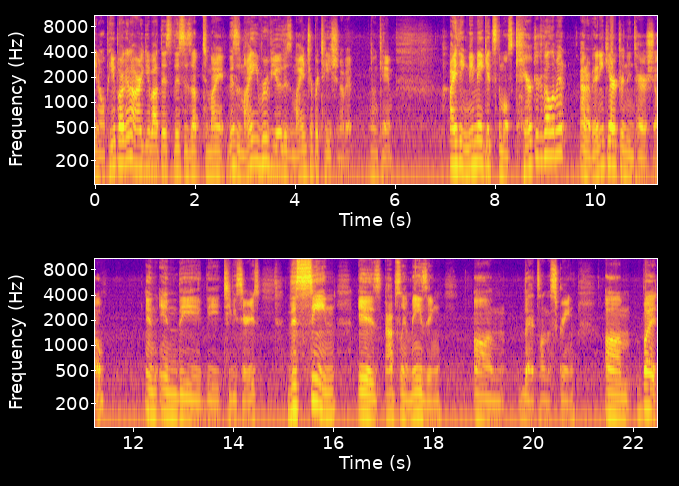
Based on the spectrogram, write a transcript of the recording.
you know, people are going to argue about this. This is up to my, this is my review. This is my interpretation of it. Okay. I think Minmay gets the most character development out of any character in the entire show. In, in the, the TV series. This scene is absolutely amazing. Um, that's on the screen. Um, but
